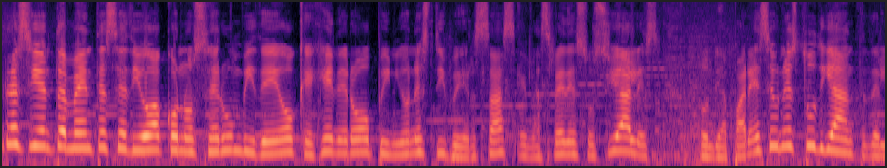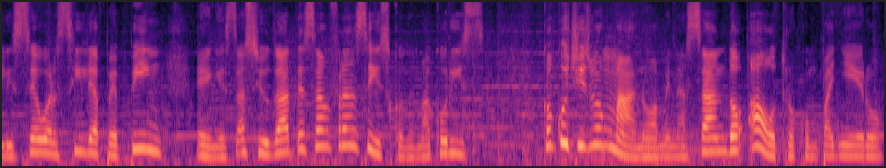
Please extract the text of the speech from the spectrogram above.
Recientemente se dio a conocer un video que generó opiniones diversas en las redes sociales, donde aparece un estudiante del Liceo Ercilia Pepín en esta ciudad de San Francisco de Macorís, con cuchillo en mano amenazando a otro compañero.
